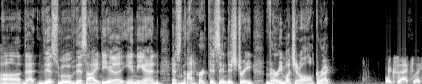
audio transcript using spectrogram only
uh, that this move, this idea, in the end, has not hurt this industry very much at all. Correct? Exactly.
